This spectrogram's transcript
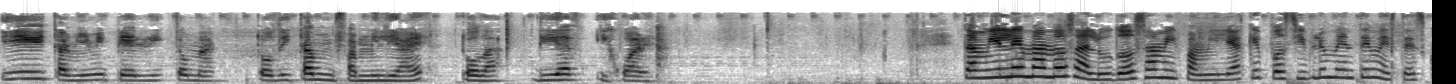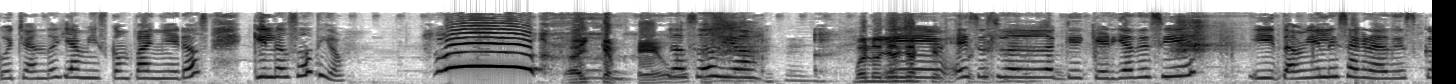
y también mi perrito más. Todita mi familia, ¿eh? Toda. Díaz y Juárez. También le mando saludos a mi familia que posiblemente me está escuchando y a mis compañeros que los odio. Ay, qué feo. Los odio. Bueno, yo ya eh, Eso es lo, que quería decir y también les agradezco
